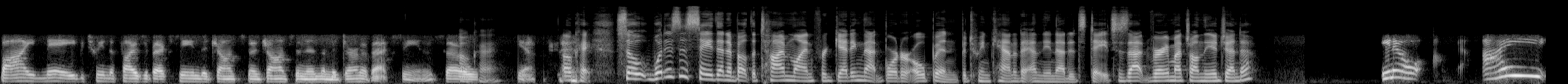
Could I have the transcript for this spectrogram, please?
by May between the Pfizer vaccine, the Johnson and Johnson, and the Moderna vaccine. So, okay. yeah. okay. So, what does this say then about the timeline for getting that border open between Canada and the United States? Is that very much on the agenda? You know, I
